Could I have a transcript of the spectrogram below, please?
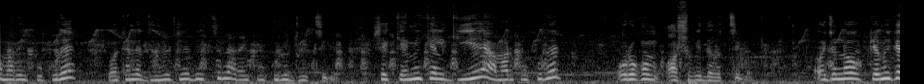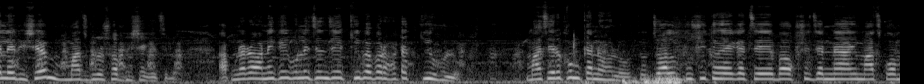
আমার এই পুকুরে ওইখানে ধুয়ে দিচ্ছিল আর এই পুকুরে ঢুকছিল সেই কেমিক্যাল গিয়ে আমার পুকুরের ওরকম অসুবিধা হচ্ছিল। ওই জন্য কেমিক্যালের ইসে মাছগুলো সব ভেসে গেছিল। আপনারা অনেকেই বলেছেন যে কি ব্যাপার, হঠাৎ কি হলো? মাছ এরকম কেন হলো? তো জল দূষিত হয়ে গেছে বা অক্সিজেন নাই, মাছ কম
